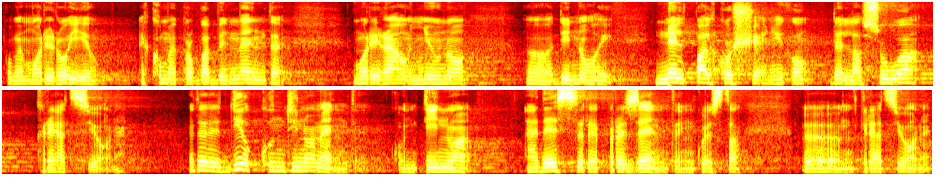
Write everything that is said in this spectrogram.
come morirò io e come probabilmente morirà ognuno uh, di noi nel palcoscenico della sua creazione. Vedete, Dio continuamente continua ad essere presente in questa uh, creazione.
